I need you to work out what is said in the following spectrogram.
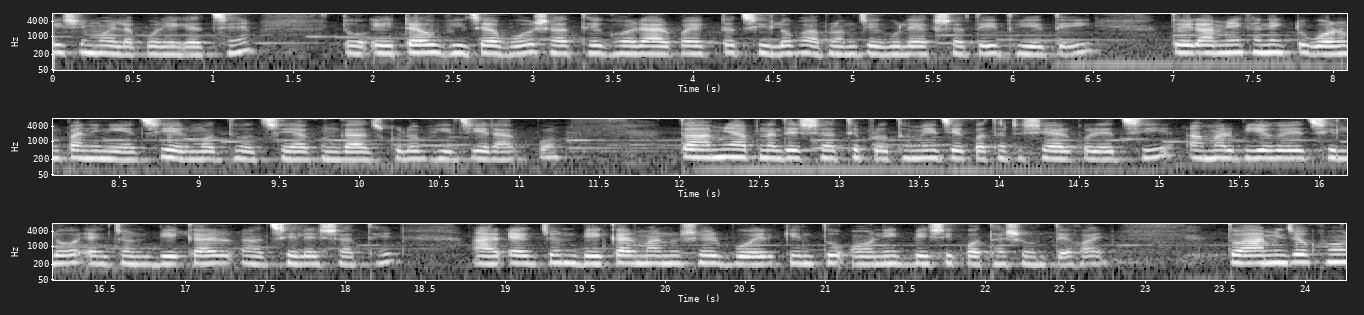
বেশি ময়লা পড়ে গেছে। তো এটাও ভিজাবো, সাথে ঘরে আর কয়েকটা ছিল, ভাবলাম যেগুলো একসাথেই ধুয়ে দেই। তো এর আমি এখানে একটু গরম পানি নিয়েছি। এর মধ্যে হচ্ছে এখন গাছগুলো ভিজিয়ে রাখব। তো আমি আপনাদের সাথে প্রথমে যে কথাটা শেয়ার করেছি, আমার বিয়ে হয়েছিল একজন বেকার ছেলের সাথে। আর একজন বেকার মানুষের বইয়ের কিন্তু অনেক বেশি কথা শুনতে হয়। তো আমি যখন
